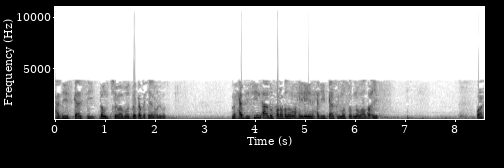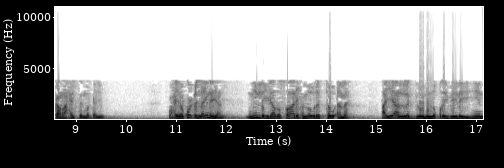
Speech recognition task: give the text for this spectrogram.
Xadiiskaasi dhowr jawaabood bay ka bixiyeen culimadu. Muxadisiin aada u fara badan waxay leeyihiin xadiidkaasi ma sugno waa daciif waa ka raaxaysteen marka iyagu. Waxayna ku cilaynayaan nin la yidhahdo saalix mawla taw'ama ayaa la gooni noqday bay leeyihiin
